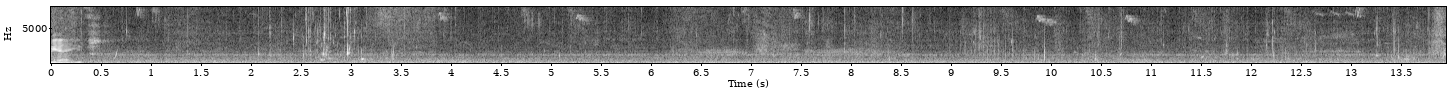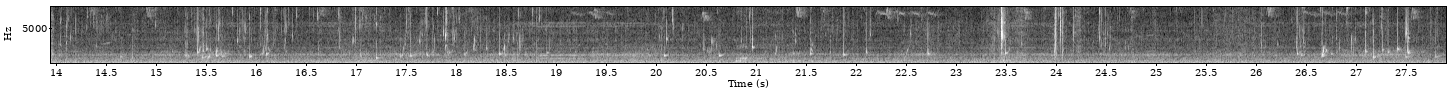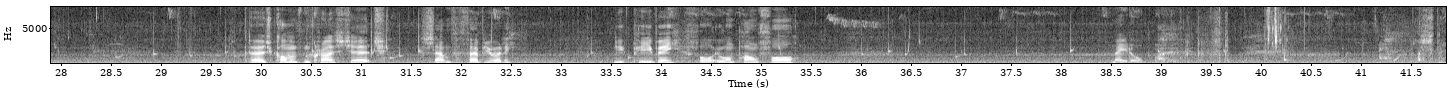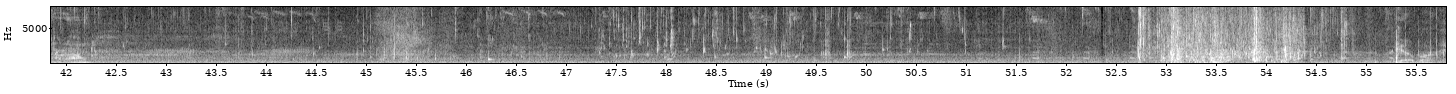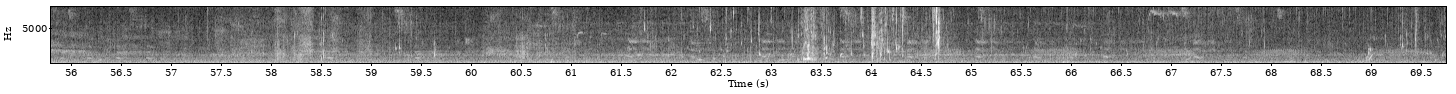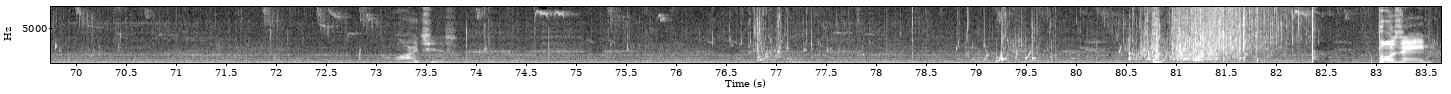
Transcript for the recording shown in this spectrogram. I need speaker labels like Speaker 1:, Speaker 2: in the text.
Speaker 1: behaves. Perch Common from Christchurch, 7th of February. New PB, £41.4. Made up. Why cheers? Buzzing!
